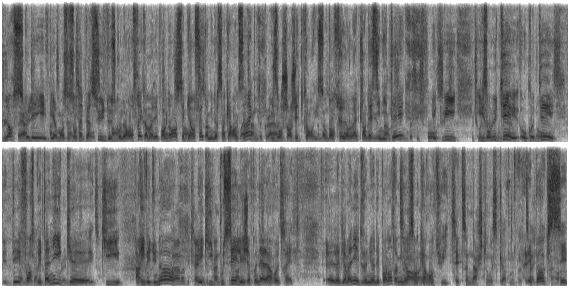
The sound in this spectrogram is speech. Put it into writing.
lorsque les Birmans se sont aperçus de ce qu'on leur offrait comme indépendance, eh bien en fait en 1945, ils ont changé de camp, ils sont entrés dans la clandestinité, et puis ils ont lutté aux côtés des forces britanniques euh, qui arrivaient du Nord et qui poussaient les Japonais à la retraite. Euh, la Birmanie est devenue indépendante en 1948. À l'époque, c'est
